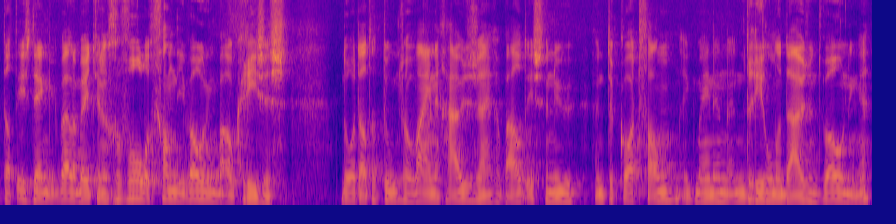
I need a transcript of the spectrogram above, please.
Dat is denk ik wel een beetje een gevolg van die woningbouwcrisis. Doordat er toen zo weinig huizen zijn gebouwd, is er nu een tekort van, ik meen, een, 300.000 woningen.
